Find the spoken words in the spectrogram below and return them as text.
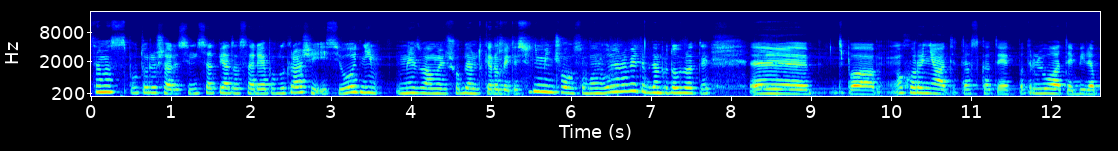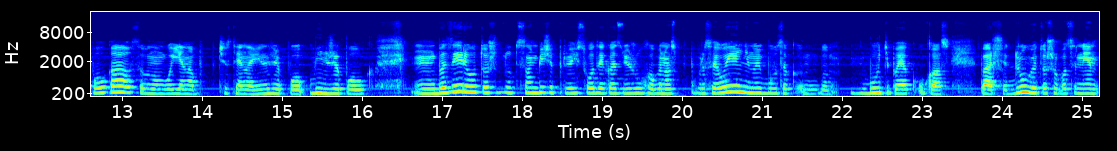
Це у нас, повторю ще раз, 75-та серія Rush, і сьогодні ми з вами що будемо таке робити? Сьогодні ми нічого особливо не будемо робити, будемо продовжувати е, типа, охороняти, так сказати, як патрулювати біля полка, особливо воєнна частина, він же, по, він же полк. Базирів, то що тут сам більше происходить якась двіжуха, бо нас попросили воєнні, ну і був, був типа, як указ. Перше. Друге, то що пацани.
